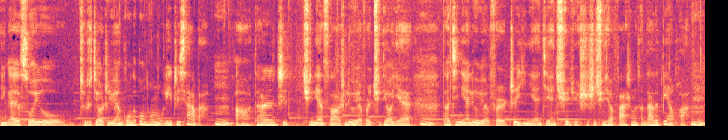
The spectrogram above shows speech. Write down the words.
应该所有就是教职员工的共同努力之下吧。嗯啊，当然这去年司老师六月份去调研，嗯，到今年六月份这一年间，确确实实学校发生了很大的变化。嗯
